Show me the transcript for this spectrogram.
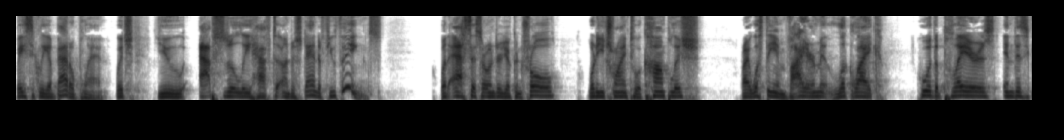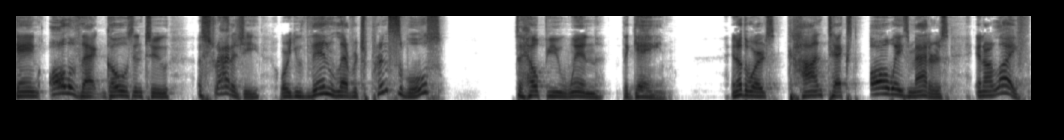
Basically, a battle plan, which you absolutely have to understand a few things. What assets are under your control? What are you trying to accomplish? Right? What's the environment look like? Who are the players in this game? All of that goes into a strategy where you then leverage principles to help you win the game. In other words, context always matters in our life.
